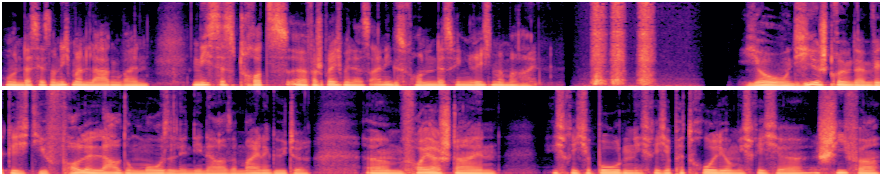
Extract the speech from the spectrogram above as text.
und das ist jetzt noch nicht mal ein Lagenwein. Nichtsdestotrotz äh, verspreche ich mir das einiges von, deswegen riechen wir mal rein. Jo, und hier strömt einem wirklich die volle Ladung Mosel in die Nase, meine Güte. Ähm, Feuerstein, ich rieche Boden, ich rieche Petroleum, ich rieche Schiefer.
